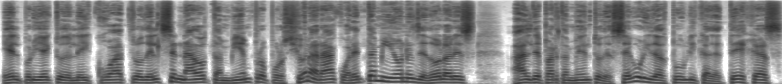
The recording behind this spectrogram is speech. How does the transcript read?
El proyecto de ley 4 del Senado también proporcionará 40 millones de dólares al Departamento de Seguridad Pública de Texas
